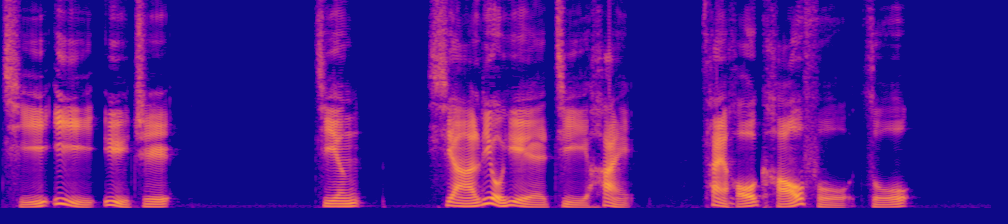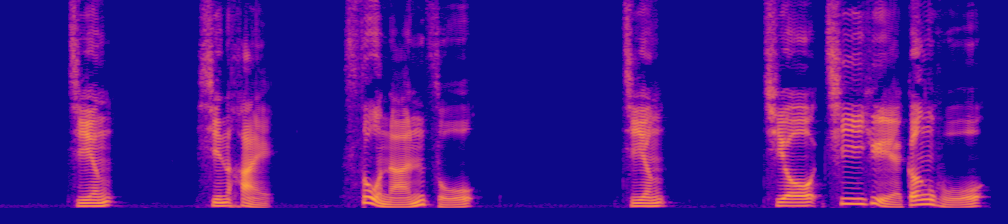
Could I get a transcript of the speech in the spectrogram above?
其意欲之。经夏六月己亥，蔡侯考府卒。经辛亥，肃南卒。经秋七月庚午，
